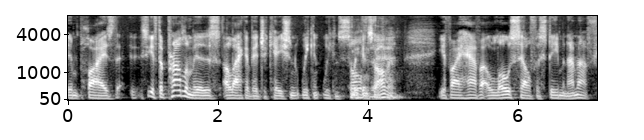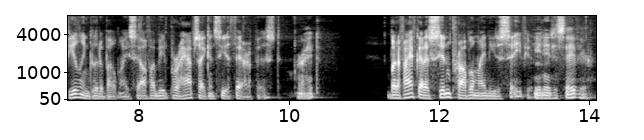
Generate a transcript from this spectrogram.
implies that if the problem is a lack of education, we can we can solve we can solve it if I have a low self esteem and I'm not feeling good about myself, I mean, perhaps I can see a therapist. Right. But if I've got a sin problem, I need a savior. You need a savior.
